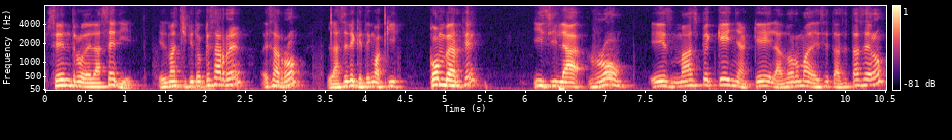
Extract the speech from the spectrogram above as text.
centro de la serie. Es más chiquito que esa, red, esa Ro, la serie que tengo aquí, converge. Y si la Ro es más pequeña que la norma de ZZ0,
